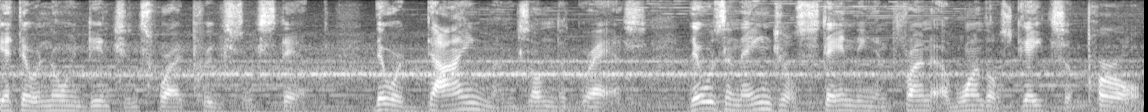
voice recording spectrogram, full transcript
yet there were no indentions where I'd previously stepped. There were diamonds on the grass. There was an angel standing in front of one of those gates of pearl.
